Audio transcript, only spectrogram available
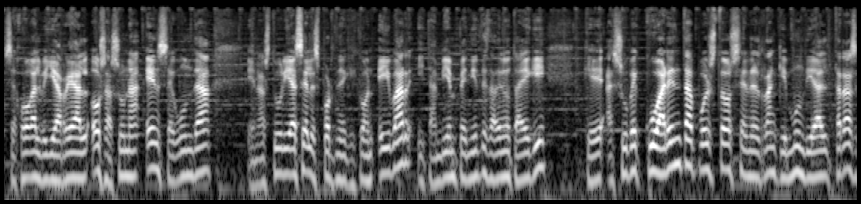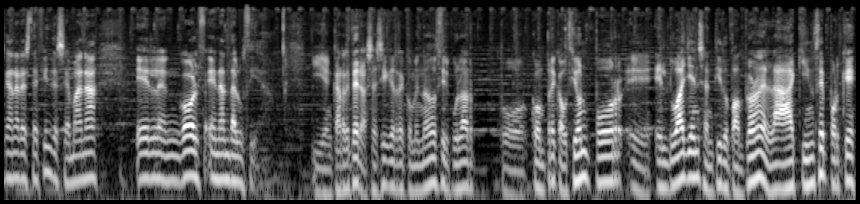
Se juega el Villarreal Osasuna en segunda. En Asturias el Sporting con Eibar y también pendientes de Adeno Taegui que sube 40 puestos en el ranking mundial tras ganar este fin de semana el golf en Andalucía. Y en carretera se sigue recomendando circular con precaución por eh, el Dualle en sentido Pamplona, en la A15, porque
